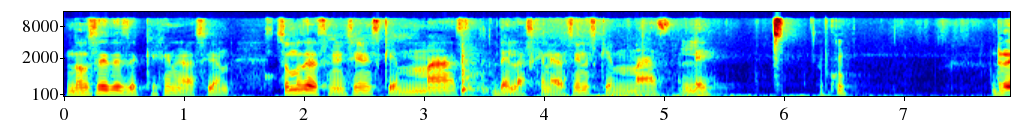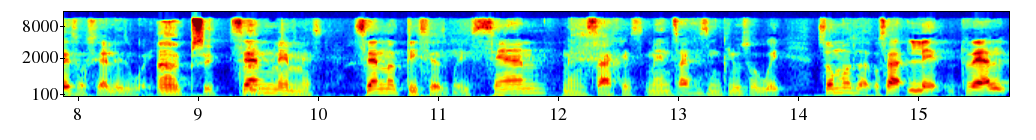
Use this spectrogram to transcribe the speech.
no sé desde qué generación, somos de las generaciones que más, de las generaciones que más lee ¿A poco? redes sociales, güey. Ah, pues sí. Sean memes, sean noticias, güey, sean mensajes, mensajes incluso, güey. Somos, la, o sea, le- real,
